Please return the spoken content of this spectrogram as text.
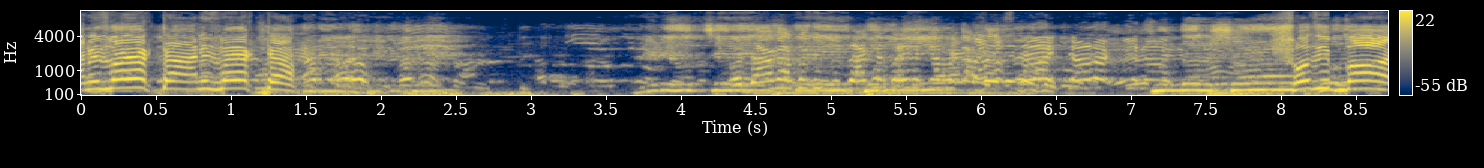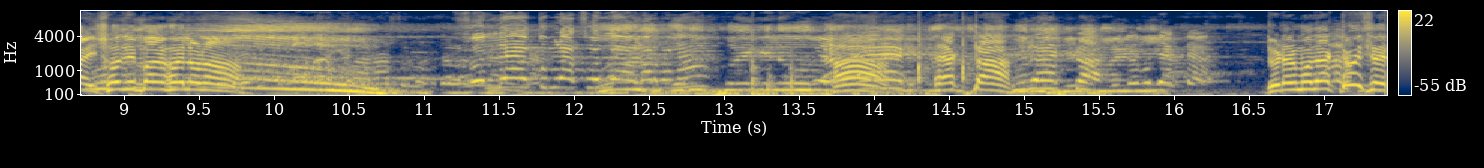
আনিস ভাই একটা আনিস ভাই একটা। সজীব ভাই সজীব ভাই হইল না। হয়ে হ্যাঁ একটা। দুটার মধ্যে একটা হয়েছে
